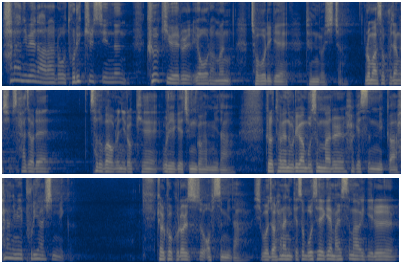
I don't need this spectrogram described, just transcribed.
하나님의 나라로 돌이킬 수 있는 그 기회를 여호람은 저버리게 된 것이죠. 로마서 9장 14절에 사도 바울은 이렇게 우리에게 증거합니다. 그렇다면 우리가 무슨 말을 하겠습니까? 하나님이 불의하십니까? 결코 그럴 수 없습니다. 15절 하나님께서 모세에게 말씀하기를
